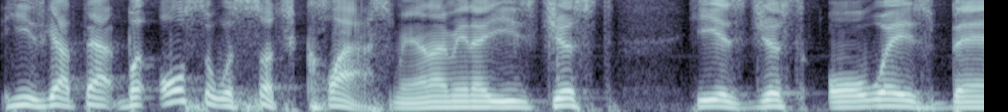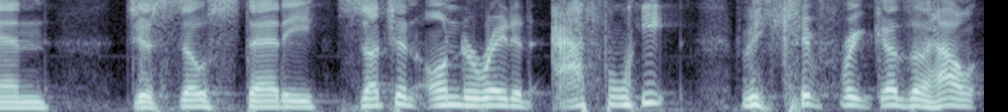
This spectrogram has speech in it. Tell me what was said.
he's got that, but also with such class, man. I mean, he's just He has just always been just so steady, such an underrated athlete because of how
